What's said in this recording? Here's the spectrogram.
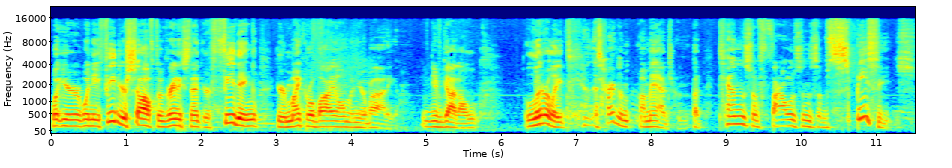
What you're, when you feed yourself to a great extent, you're feeding your microbiome in your body. You've got a literally, it's hard to imagine, but tens of thousands of species,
